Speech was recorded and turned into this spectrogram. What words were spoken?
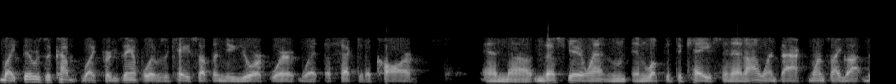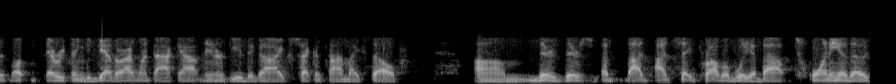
like there was a couple, like for example, there was a case up in New York where it, what affected a car, and uh, investigator went and, and looked at the case, and then I went back. Once I got the, everything together, I went back out and interviewed the guy second time myself. Um, there's there's a, I'd, I'd say probably about 20 of those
